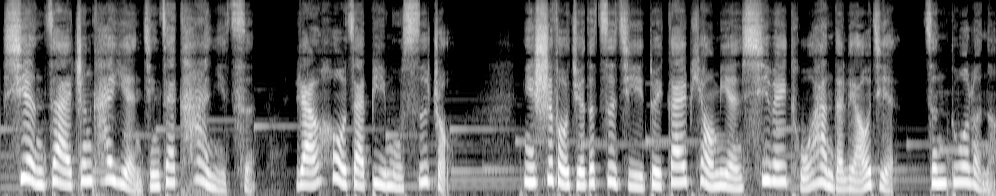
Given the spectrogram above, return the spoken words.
现在睁开眼睛再看一次，然后再闭目思走。你是否觉得自己对该票面细微图案的了解增多了呢？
